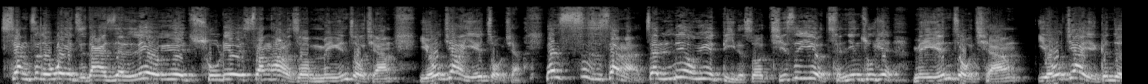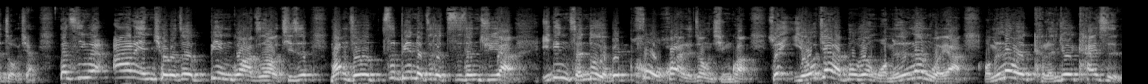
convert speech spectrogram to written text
像这个位置大概是在六月初六月三号的时候，美元走强，油价也走强。但事实上啊，在六月底的时候，其实也有曾经出现美元走强，油价也跟着走强，但是因为阿联酋。有了这个变卦之后，其实某种程度这边的这个支撑区啊，一定程度有被破坏的这种情况，所以油价的部分，我们认为啊，我们认为可能就会开始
